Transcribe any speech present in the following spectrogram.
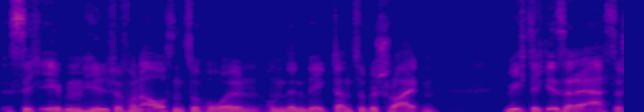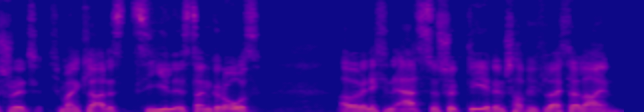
sich eben Hilfe von außen zu holen, um den Weg dann zu beschreiten. Wichtig ist ja der erste Schritt. Ich meine, klar, das Ziel ist dann groß. Aber wenn ich den ersten Schritt gehe, dann schaffe ich vielleicht allein.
